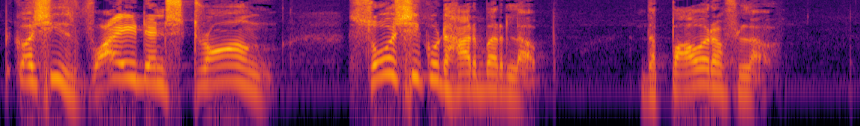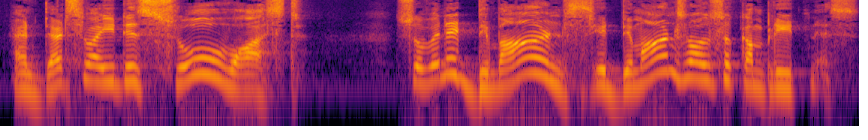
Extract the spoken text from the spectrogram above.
Because she is wide and strong, so she could harbor love, the power of love. And that's why it is so vast so when it demands, it demands also completeness.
